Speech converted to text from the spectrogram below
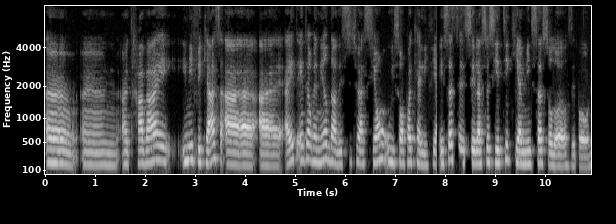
un, un, un, travail inefficace à, à, à, être intervenir dans des situations où ils sont pas qualifiés. Et ça, c'est la société qui a mis ça sur leurs épaules.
